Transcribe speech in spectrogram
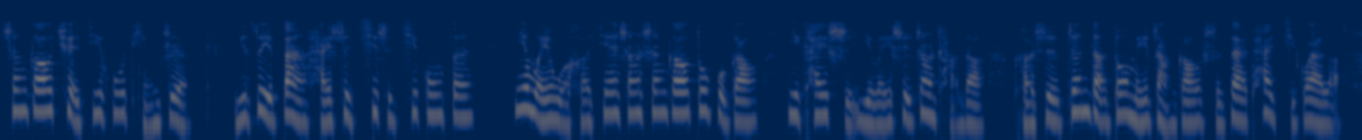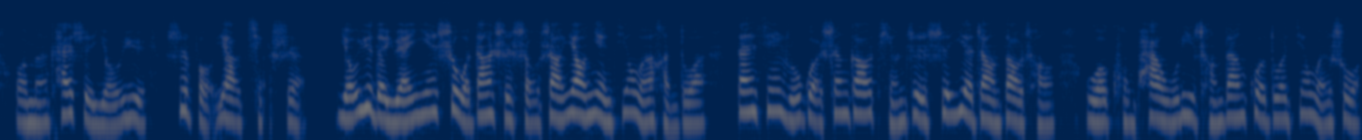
身高却几乎停滞，一岁半还是七十七公分。因为我和先生身高都不高，一开始以为是正常的，可是真的都没长高，实在太奇怪了。我们开始犹豫是否要请示。犹豫的原因是我当时手上要念经文很多，担心如果身高停滞是业障造成，我恐怕无力承担过多经文数。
